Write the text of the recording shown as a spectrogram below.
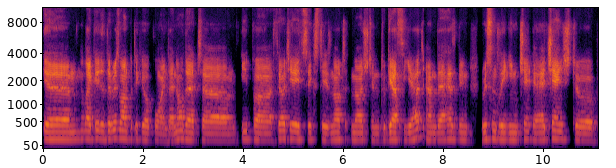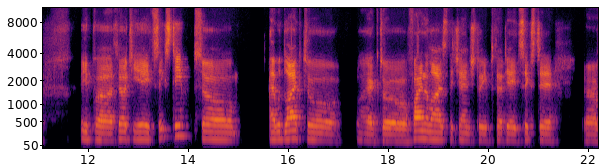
um, like uh, there is one particular point. I know that um, EIP 3860 is not merged into Geth yet, and there has been recently in cha uh, change to EIP 3860. So I would like to like to finalize the change to EIP 3860 uh,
